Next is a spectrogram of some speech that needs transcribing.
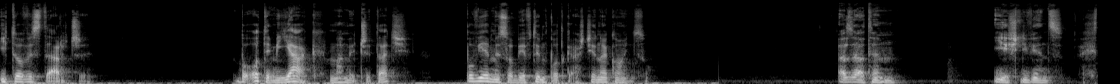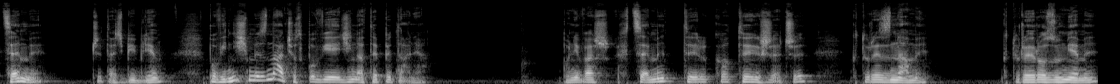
I to wystarczy. Bo o tym, jak mamy czytać, powiemy sobie w tym podcaście na końcu. A zatem, jeśli więc chcemy czytać Biblię, powinniśmy znać odpowiedzi na te pytania, ponieważ chcemy tylko tych rzeczy, które znamy, które rozumiemy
